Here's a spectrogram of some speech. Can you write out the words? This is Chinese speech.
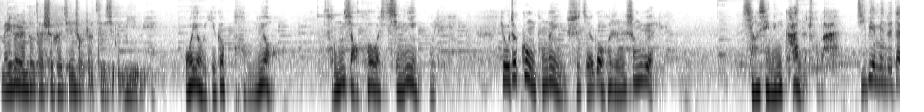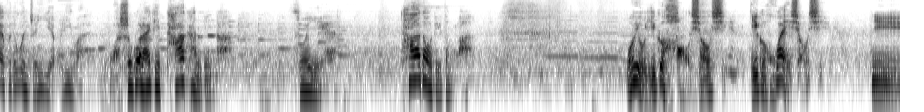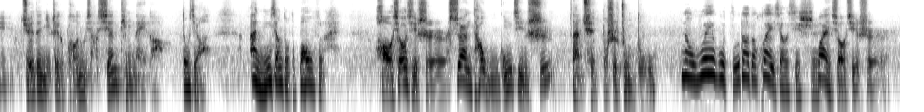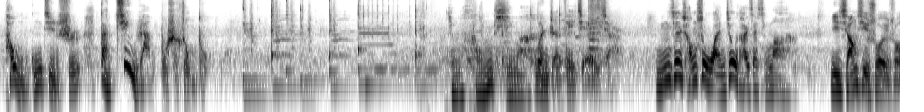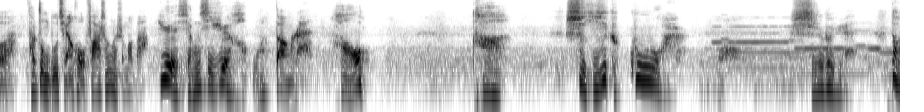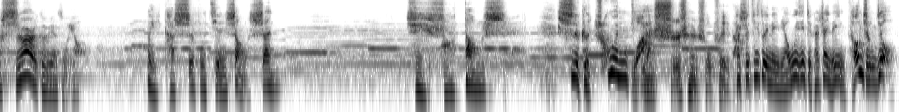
每个人都在时刻坚守着自己的秘密。我有一个朋友，从小和我形影不离，有着共同的饮食结构和人生阅历。相信您看得出来，即便面对大夫的问诊也不例外。我是过来替他看病的，所以，他到底怎么了？我有一个好消息，一个坏消息，你觉得你这个朋友想先听哪个？都行，按您想抖的包袱来。好消息是，虽然他武功尽失，但却不是中毒。那微不足道的坏消息是？坏消息是，他武功尽失，但竟然不是中毒。有横批吗？问诊费结一下。您先尝试挽救他一下，行吗？你详细说一说他中毒前后发生了什么吧。越详细越好吗？当然。好。他，是一个孤儿。哦。十个月，到十二个月左右，被他师傅捡上了山。据说当时。是个春天，我按时辰收费的。他十七岁那年，我已经解开山野的隐藏成就。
